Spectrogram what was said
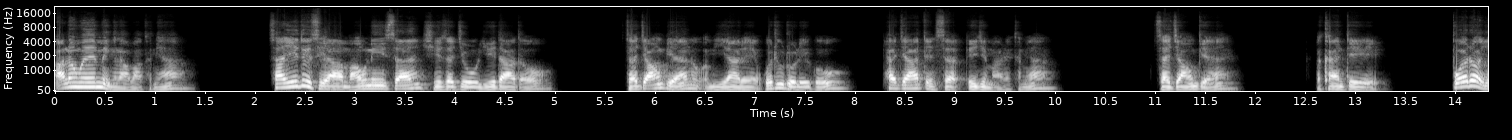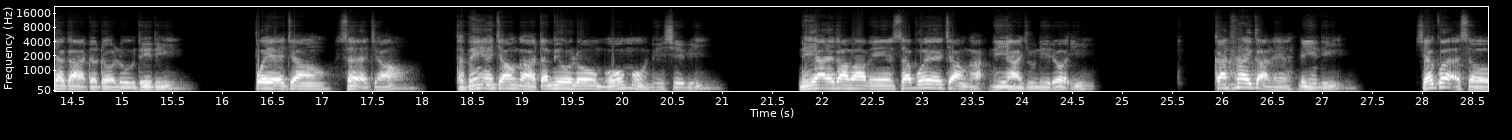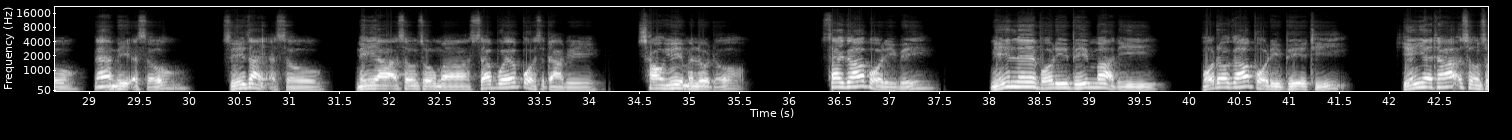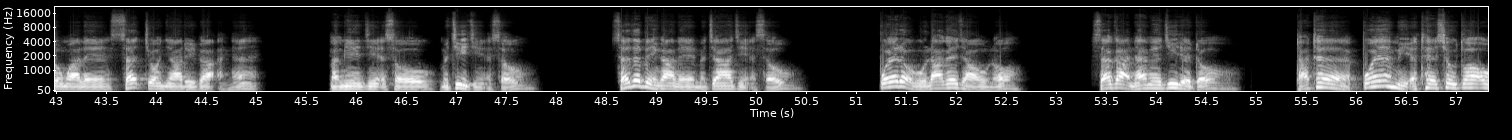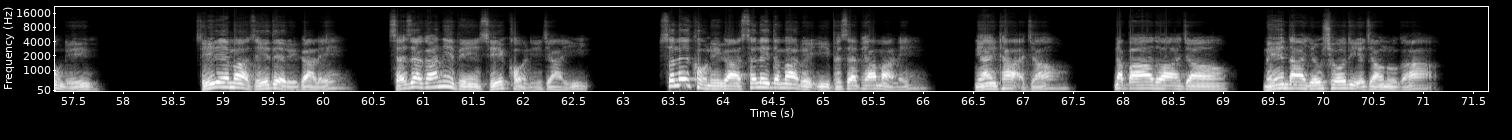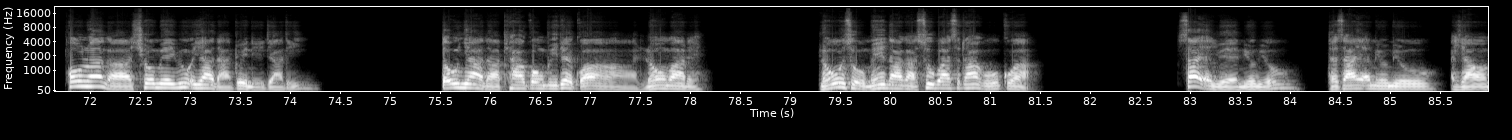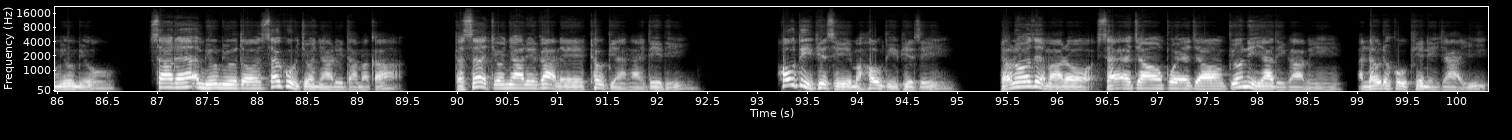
အားလုံးပဲမင်္ဂလာပါခင်ဗျာစာရေးသူဆရာမောင်နေဆန်းရေစကြိုရေးသားတော့ဇက်ကြောင်းပြန်လို့အမည်ရတဲ့ဝတ္ထုတော်လေးကိုဖတ်ကြားတင်ဆက်ပေးကြပါရခင်ဗျာဇက်ကြောင်းပြန်အခန်းတစ်ပွဲတော်ရက်ကတော်တော်လူသေးသည်ပွဲအကြောင်းဇက်အကြောင်းတပင်းအကြောင်းကတစ်မျိုးလုံးမိုးမုံနေရှိပြီနေရာတကာမှာပင်ဇက်ပွဲအကြောင်းကနေရာယူနေတော့၏ကန်ထရိုက်ကလည်းလျင်သည် ရက်ကွက်အစုံလမ်းမေးအစုံဈေးဆိုင်အစုံနေရာအစုံစုံမှာဇက်ပွဲပေါ်စတာတွေခြောင်၍မလွတ်တော့စိုက်ကားဘော်ဒီဘေးမြင်းလဲဘော်ဒီဘေးမှသည်မော်တော်ကားဘော်ဒီဘေးအထိရင်ရထားအစုံစုံမှာလဲဇက်ကြော်ညာတွေကအနှံ့မမြင်ခြင်းအစုံမကြည့်ခြင်းအစုံဇက်သပင်ကလည်းမကြားခြင်းအစုံပွဲတော်ကိုလာခဲ့ကြအောင်နော်ဇက်ကနာမည်ကြီးတဲ့တော့ဒါထက်ပွဲအမိအထက်ရှုပ်သွားအောင်လေ ဈေးထဲမှာဈေးသည်တွေကလည်းဇက်ဇက်ကားနဲ့ပင်ဈေးခေါ်နေကြ၏ဆက်လက်ခုံတွေကဆက်လက်သမားတွေဤပါဇက်ဖျားမှလည်းမြိုင်ထအကြောင်းနှစ်ပါးသောအကြောင်းမင်းသားရုပ်ချောသည့်အကြောင်းတို့ကဖုံးလွှမ်းကရှုံမေမှုအရသာတွေ့နေကြသည်သုံးညသာဖျားကုန်ပြီတဲ့ကွာလွန်ပါတယ်လုံးဆိုမင်းသားကစူပါစတားကိုကွာစိုက်အရွယ်မျိုးမျိုးဒီဇိုင်းအမျိုးမျိုးအယောင်အမျိုးမျိုး စာတန်းအမျိုးမျိုးသောစက်ကူကြော်ညာတွေတာမကတဆက်ကြော်ညာတွေကလည်းထုတ်ပြန်လိုက်သေးသည်ဟုတ်သည်ဖြစ်စေမဟုတ်သည်ဖြစ်စေလောလောဆယ်မှာတော့ဇက်အကြောင်းပွဲအကြောင်းပြောနေရသည်ကပင်အလုပ်တစ်ခုဖြစ်နေကြ၏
